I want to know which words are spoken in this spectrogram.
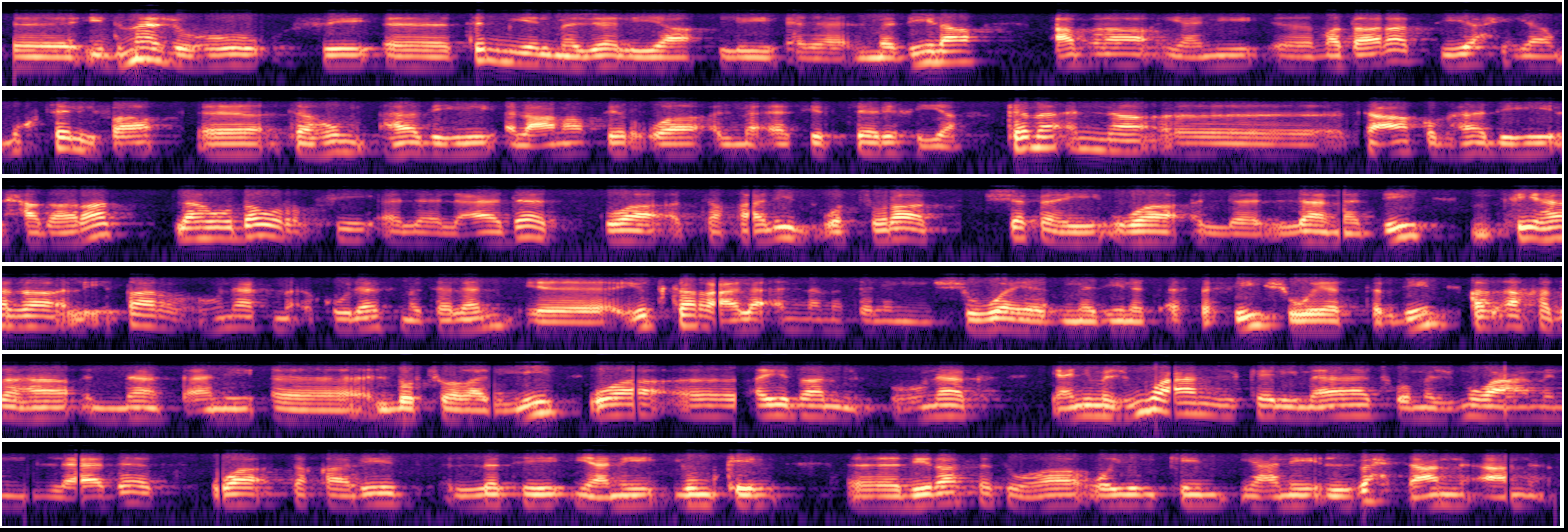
إدماجه في التنمية المجالية للمدينة. عبر يعني آه، مدارات سياحية مختلفة آه، تهم هذه العناصر والمآثر التاريخية، كما أن آه، تعاقب هذه الحضارات له دور في العادات والتقاليد والتراث الشفهي واللامادي. في هذا الإطار هناك مأكولات مثلا آه، يذكر على أن مثلا شواية مدينة أسفي شواية السردين قد أخذها الناس عن آه، البرتغاليين. وأيضا هناك يعني مجموعة من الكلمات ومجموعة من العادات والتقاليد التي يعني يمكن آه، دراستها ويمكن يعني البحث عن عن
